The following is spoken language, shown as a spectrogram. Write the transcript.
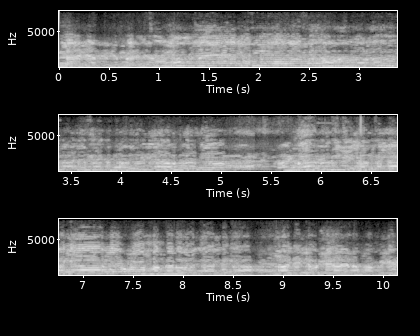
ਭੇਜ ਜਾਂਦੀ ਹੈ ਭੇਜ ਜਾਂਦੀ ਹੈ ਮੈਂ ਕਿਹਾ ਉਹ ਬਣਾਉਂ ਮੈਂ ਖਬਰ ਨਹੀਂ ਆਉਂਦੀ ਮੈਂ ਵੀ ਪਤਾ ਕਰ ਗਿਆ ਤੇ ਉਹ ਮੰਗਲ ਨੂੰ ਜਾ ਗਿਆ ਅੱਜ ਝੋਟੇ ਵਾਲੇ ਦਾ ਫਾਬੀ ਹਾਂ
